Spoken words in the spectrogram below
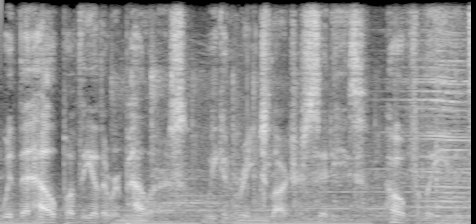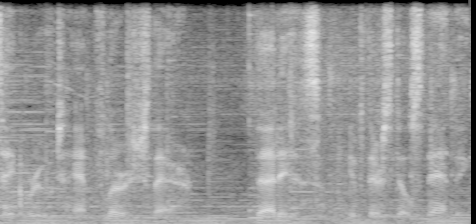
With the help of the other repellers, we can reach larger cities, hopefully even take root and flourish there. That is, if they're still standing.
